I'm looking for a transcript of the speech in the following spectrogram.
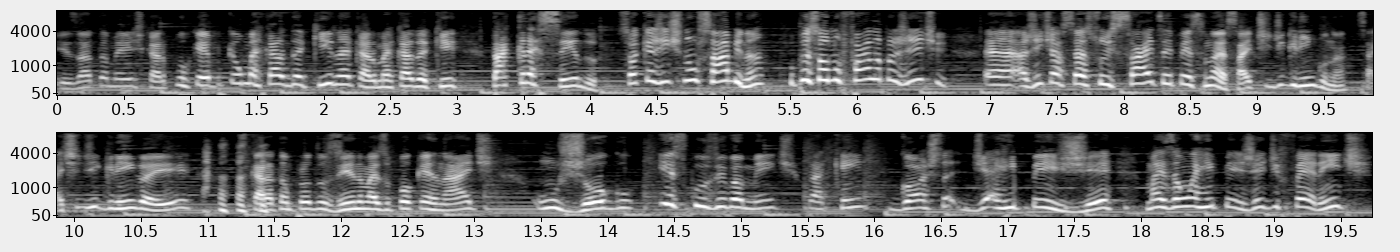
Exatamente, cara. Por quê? Porque o mercado daqui, né, cara? O mercado daqui tá crescendo. Só que a gente não sabe, né? O pessoal não fala pra gente. É, a gente acessa os sites e pensa, não, é site de gringo, né? Site de gringo aí. Os caras estão produzindo, mas o Poker Night. Um jogo exclusivamente pra quem gosta de RPG, mas é um RPG diferente,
